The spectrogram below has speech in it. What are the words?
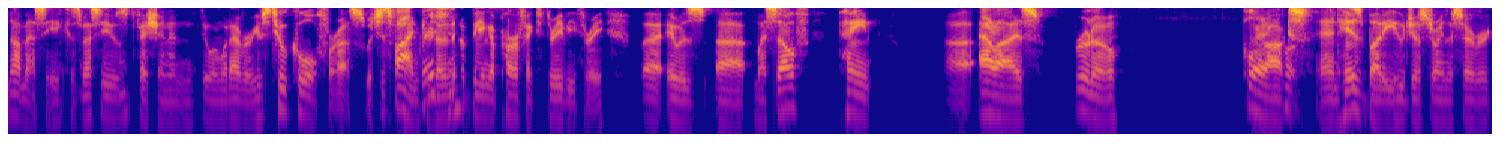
not Messi, because Messi was fishing and doing whatever. He was too cool for us, which is fine because it ended up being a perfect three v three. But it was uh, myself, Paint, uh, Allies, Bruno, Clorox, and his buddy who just joined the server,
